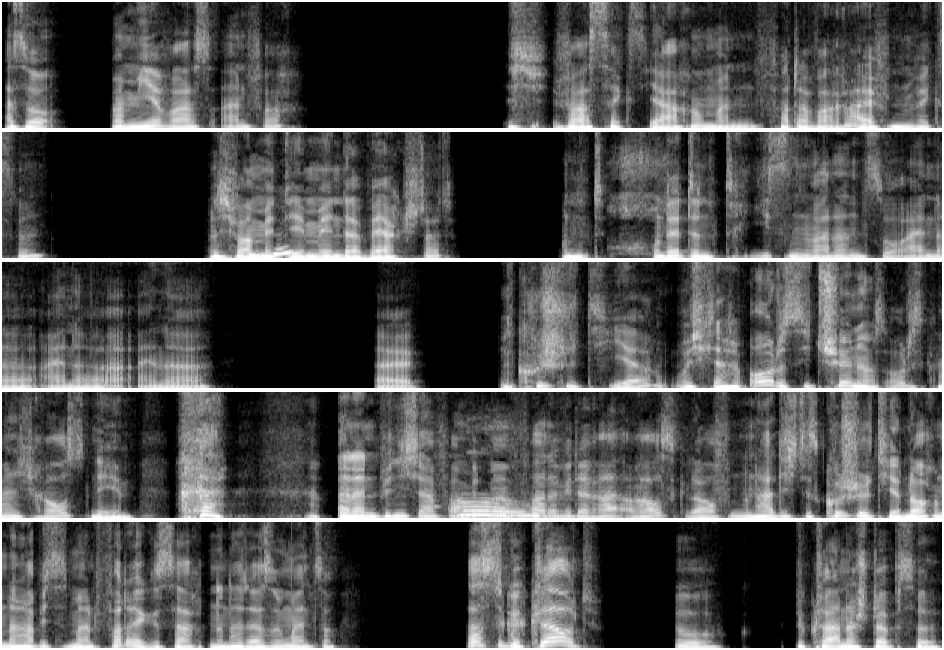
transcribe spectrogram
Also, bei mir war es einfach, ich war sechs Jahre, mein Vater war Reifen wechseln und ich war mit Mhm. dem in der Werkstatt und unter den Triesen war dann so eine, eine, eine, äh, ein Kuscheltier, wo ich gedacht habe, oh, das sieht schön aus, oh, das kann ich rausnehmen. und dann bin ich einfach mit meinem Oh. Vater wieder ra rausgelaufen und dann hatte ich das Kuscheltier noch und dann habe ich das meinem Vater gesagt und dann hat er so gemeint so, "Was hast du geklaut, du, du kleiner Stöpsel.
